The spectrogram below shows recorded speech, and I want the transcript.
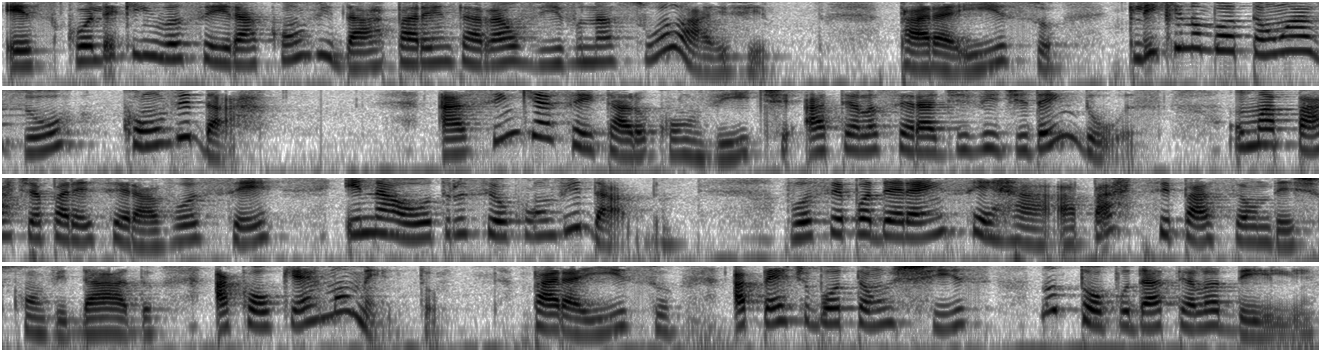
Escolha quem você irá convidar para entrar ao vivo na sua live. Para isso, clique no botão azul Convidar. Assim que aceitar o convite, a tela será dividida em duas. Uma parte aparecerá você e na outra o seu convidado. Você poderá encerrar a participação deste convidado a qualquer momento. Para isso, aperte o botão X no topo da tela dele.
